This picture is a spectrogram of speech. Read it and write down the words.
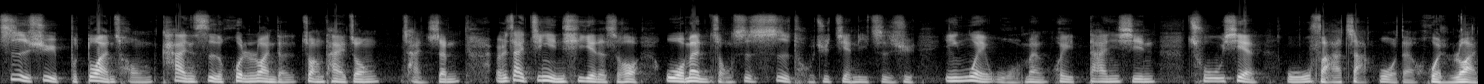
秩序不断从看似混乱的状态中产生；而在经营企业的时候，我们总是试图去建立秩序，因为我们会担心出现无法掌握的混乱。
